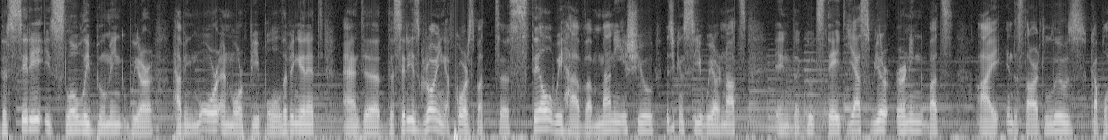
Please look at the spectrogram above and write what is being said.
the city is slowly booming. We are having more and more people living in it and uh, the city is growing of course but uh, still we have a money issue. As you can see we are not in the good state. Yes we are earning but I in the start lose couple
